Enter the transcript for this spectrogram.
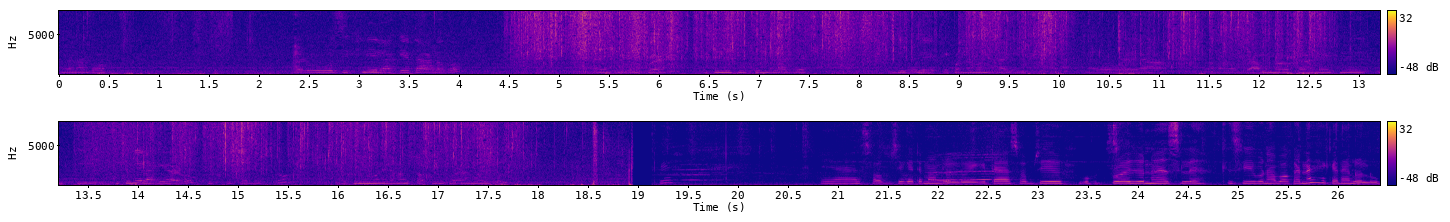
জনাব। আৰু যিখিনি লাগে তাৰ লগত। আৰু সৰুৰ পৰা এইখিনি যিখিনি লাগে দিবলৈ এইখন এখন থালি আৰু এয়া ব্ৰাহ্মণৰ কাৰণে এইখিনি কুটি যিখিনি লাগে আৰু কুটিছে বস্তু। এইখিনি মোৰ সেইদিনাখন শ্বপিং কৰা হৈ গ'ল। এয়া চব্জি কেইটামান ল'লোঁ। এইকেইটা চব্জি বহুত প্ৰয়োজন হৈ আছিলে। খিচিৰি বনাবৰ কাৰণে সেইকাৰণে ল'লোঁ।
